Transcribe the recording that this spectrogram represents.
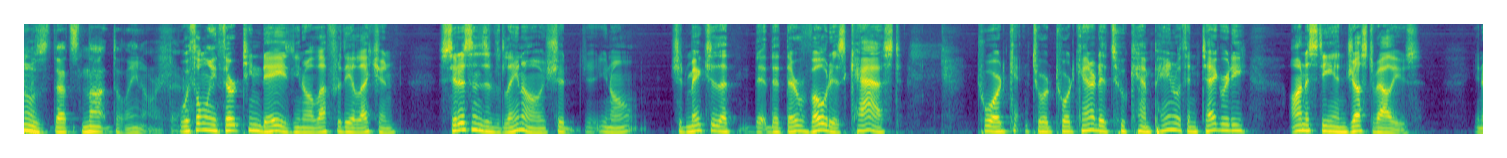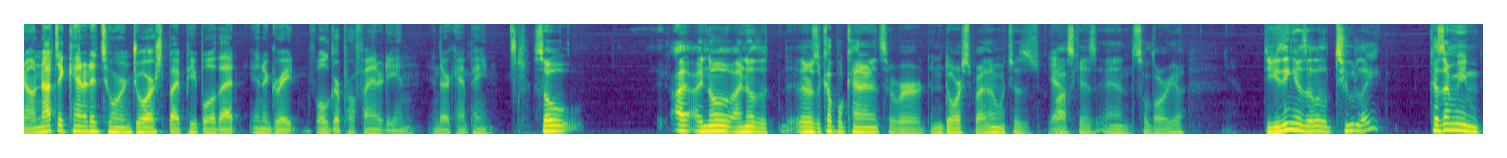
Delano's that's not Delano right there. With only 13 days, you know, left for the election, citizens of Delano should, you know, should make sure that that, that their vote is cast toward ca- toward toward candidates who campaign with integrity, honesty, and just values. You know, not to candidates who are endorsed by people that integrate vulgar profanity in, in their campaign. So, I, I know I know that there's a couple candidates who were endorsed by them, which is Yeah. Vasquez and Solorio. Do you think it was a little too late? Because I mean,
